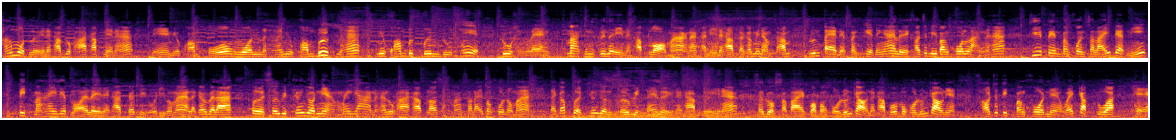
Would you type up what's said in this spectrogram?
ทั้งหมดเลยนะครับลูกค้าครับเนี่ยนะฮะนี่มีความโค้งงนนะฮะมีความบึกนะฮะมีความบึกบึนดูเท่ดูแข็งแรงมากยิ่งขึ้นนั่นเองนะครับหล่อมากนะอันนี้นะครับแล้วก็ไม่หนำซ้ำรุ่น8เนี่ยสังเกตได้ง่ายเลยเขาจะมีบางโคนหลังนะฮะ ที่เป็นบางคนสไลด์แบบนี้ติดมาให้เรียบร้อยเลยนะครับ ก็ถือว่าดีมากๆ แล้วก็เวลาเปิดเซอร์วิสเครื่องยนต์เนี่ยไม่ยากนะฮะลูกค้าครับ เราสามารถสไลด์บางคนออกมา แล้วก็เปิดเครื่องยนต์เซอร์วิสได้เลยนะครับเลยนะสะดวกสบายกว่าบางคนรุ่นเก่านะครับ เพราะว่าบางคนรุ่นเก่าเนี่ยเขาจะติดบางคนเนี่ยไว้กับตัวแผง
